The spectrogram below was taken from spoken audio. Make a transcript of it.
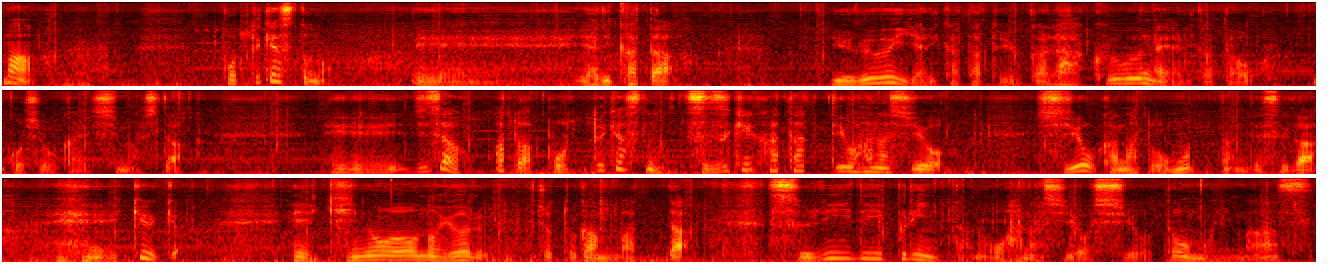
まあポッドキャストの、えやり方ゆるいやり方というか楽なやり方をご紹介しました、えー、実はあとはポッドキャストの続け方っていうお話をしようかなと思ったんですが、えー、急遽、えー、昨日の夜ちょっと頑張った 3D プリンターのお話をしようと思います。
